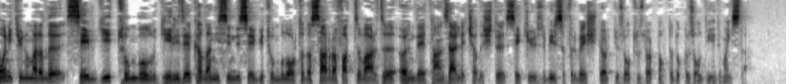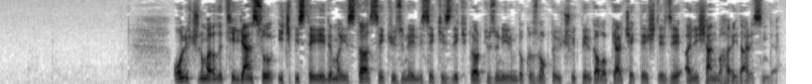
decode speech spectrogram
12 numaralı Sevgi Tumbul, geride kalan isimli Sevgi Tumbul ortada sarraf hattı vardı. Önde Tanzer'le çalıştı. 800'ü 1.05, 434.9 oldu 7 Mayıs'ta. 13 numaralı Tilgen Su iç pistte 7 Mayıs'ta 858'lik 400'ünü 29.3'lük bir galop gerçekleştirdi Ali Şenbahar idaresinde.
